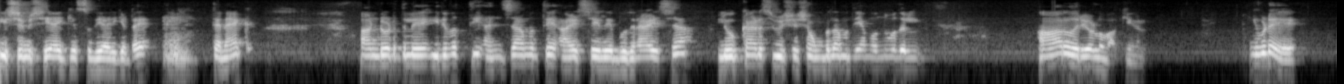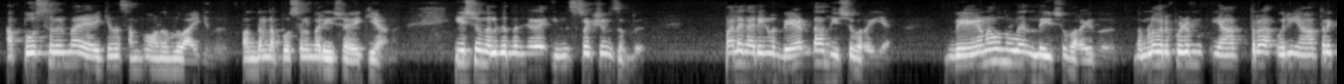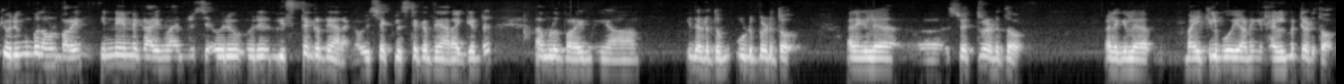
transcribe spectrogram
ഈശ്വമിശിയായിക്ക് സ്തുതിയായിരിക്കട്ടെ. തെനാക് ആണ്ടോട്ടത്തിലെ ഇരുപത്തി അഞ്ചാമത്തെ ആഴ്ചയിലെ ബുധനാഴ്ച ലൂക്കാട് സുവിശേഷം ഒമ്പതാം അധ്യായം ഒന്ന് മുതൽ ആറ് വരെയുള്ള വാക്യങ്ങൾ. ഇവിടെ അപ്പോസ്റ്റലന്മാരെ അയക്കുന്ന സംഭവമാണ് നമ്മൾ വായിക്കുന്നത്. പന്ത്രണ്ട് അപ്പോസ്റ്റലന്മാർ ഈശോ അയക്കുകയാണ്. ഈശോ നൽകുന്ന ചില ഇൻസ്ട്രക്ഷൻസ് ഉണ്ട്. പല കാര്യങ്ങളും വേണ്ടാന്ന് ഈശോ പറയുക. വേണമെന്നുള്ളതല്ല ഈശോ പറയുന്നത്. നമ്മൾ പലപ്പോഴും യാത്ര ഒരു യാത്രയ്ക്ക് ഒരുങ്ങുമ്പോൾ നമ്മൾ പറയും ഇന്ന ഇന്ന കാര്യങ്ങൾ അതിന്റെ ഒരു ഒരു ലിസ്റ്റൊക്കെ തയ്യാറാക്കുക. ഒരു ചെക്ക് ലിസ്റ്റൊക്കെ തയ്യാറാക്കിയിട്ട് നമ്മൾ പറയും ഇതെടുത്തോ ഉടുപ്പെടുത്തോ അല്ലെങ്കിൽ സ്വെറ്റർ എടുത്തോ അല്ലെങ്കിൽ ബൈക്കിൽ പോവുകയാണെങ്കിൽ ഹെൽമെറ്റ് എടുത്തോ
